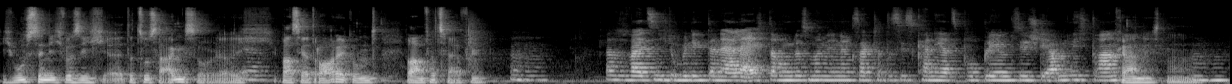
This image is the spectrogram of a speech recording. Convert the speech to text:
ich wusste nicht, was ich äh, dazu sagen soll. Ich ja. war sehr traurig und war am Verzweifeln. Mhm. Also es war jetzt nicht unbedingt eine Erleichterung, dass man ihnen gesagt hat, das ist kein Herzproblem, sie sterben nicht dran. Gar nicht, nein. Mhm.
